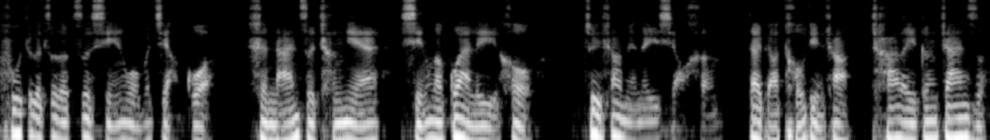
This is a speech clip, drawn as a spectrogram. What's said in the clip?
夫这个字的字形，我们讲过，是男子成年行了冠礼以后，最上面那一小横，代表头顶上插了一根簪子。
